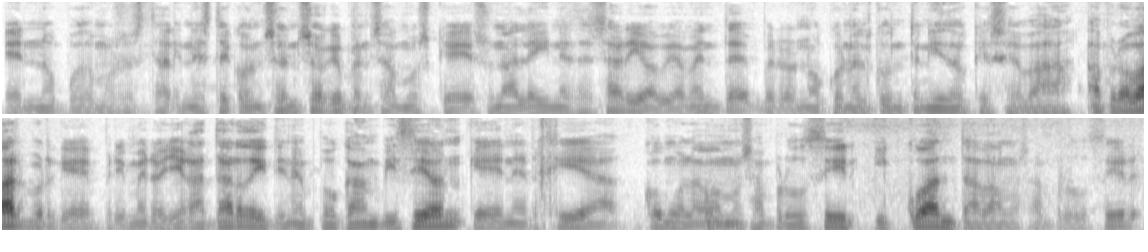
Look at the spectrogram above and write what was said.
Eh, no podemos estar en este consenso que pensamos que es una ley necesaria, obviamente, pero no con el contenido que se va a aprobar, porque primero llega tarde y tiene poca ambición. ¿Qué energía, cómo la vamos a producir y cuánta vamos a producir?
